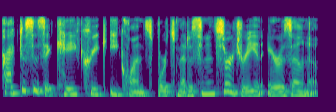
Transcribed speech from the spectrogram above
practices at Cave Creek Equine Sports Medicine and Surgery in Arizona.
